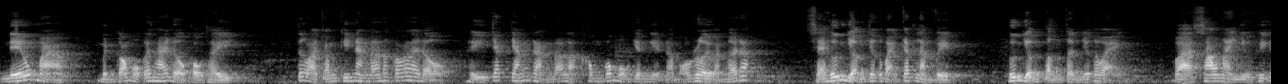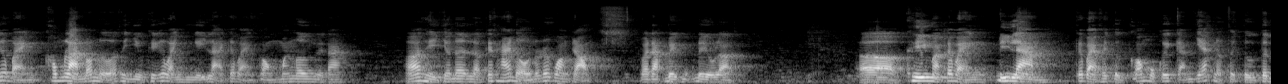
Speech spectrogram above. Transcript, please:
nếu mà mình có một cái thái độ cầu thị tức là trong kỹ năng đó nó có thái độ. Thì chắc chắn rằng đó là không có một doanh nghiệp nào bỏ rơi bạn hết á. Sẽ hướng dẫn cho các bạn cách làm việc hướng dẫn tận tình cho các bạn. Và sau này nhiều khi các bạn không làm đó nữa thì nhiều khi các bạn nghĩ lại các bạn còn mang ơn người ta. Đó thì cho nên là cái thái độ nó rất quan trọng. Và đặc biệt một điều là uh, khi mà các bạn đi làm các bạn phải tự có một cái cảm giác là phải tự tin.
